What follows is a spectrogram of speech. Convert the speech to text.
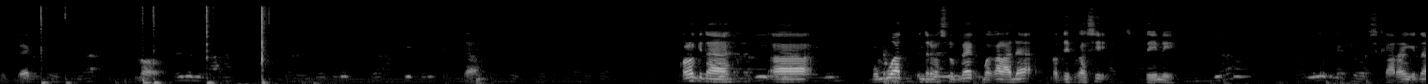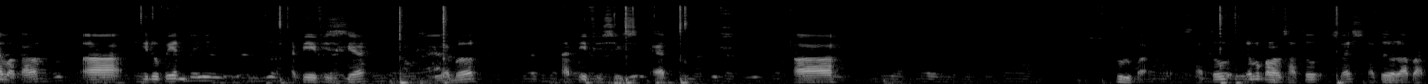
Loopback nol. Nah. Kalau kita uh, membuat interface loopback bakal ada notifikasi seperti ini. Sekarang kita bakal uh, hidupin IP physics ya label IP physics add uh, dulu pak satu double kolom satu slash satu delapan.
